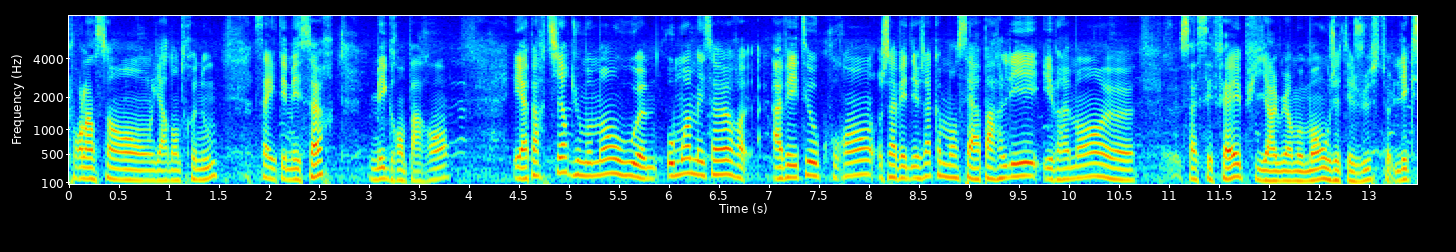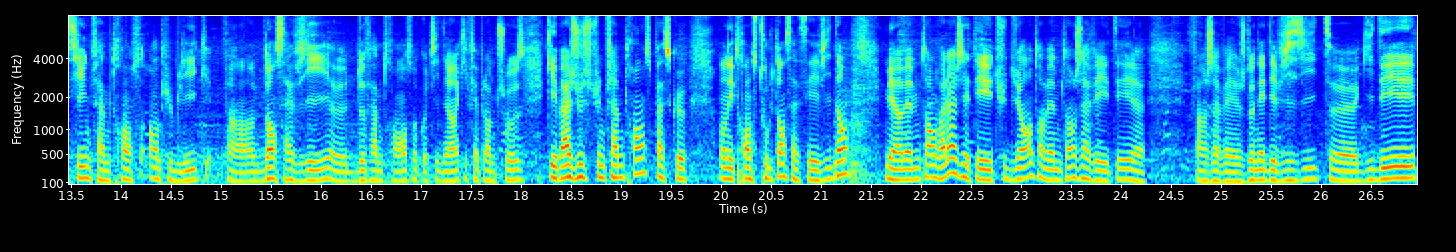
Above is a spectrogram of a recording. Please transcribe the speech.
pour l'instant, on garde entre nous. Ça a été mes sœurs, mes grands-parents, et à partir du moment où euh, au moins mes sœurs avaient été au courant, j'avais déjà commencé à parler et vraiment euh, ça s'est fait. Et puis il y a eu un moment où j'étais juste Lexi, une femme trans en public, enfin dans sa vie euh, de femme trans au quotidien, qui fait plein de choses, qui n'est pas juste une femme trans parce que on est trans tout le temps, ça c'est évident. Mais en même temps, voilà, j'étais étudiante, en même temps j'avais été, enfin j'avais, je donnais des visites guidées.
